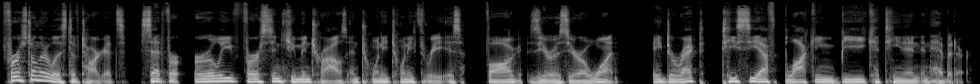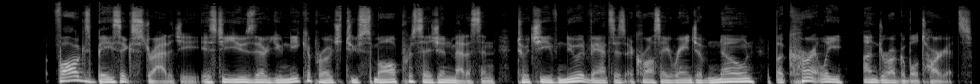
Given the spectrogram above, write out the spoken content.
First on their list of targets, set for early first in human trials in 2023, is FOG 001, a direct TCF blocking B catenin inhibitor. FOG's basic strategy is to use their unique approach to small precision medicine to achieve new advances across a range of known but currently undruggable targets.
